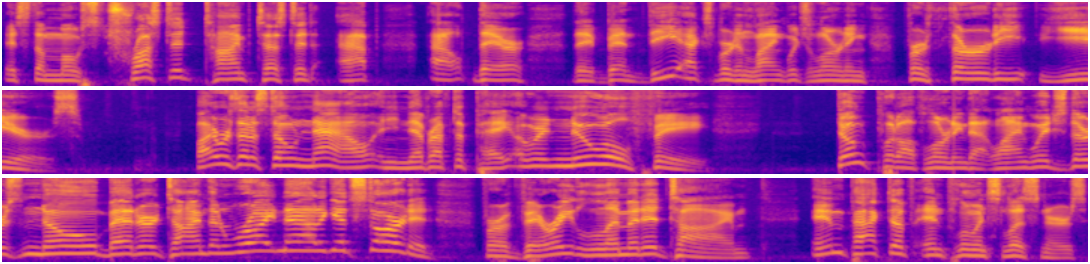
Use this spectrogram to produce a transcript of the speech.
It's the most trusted, time tested app out there. They've been the expert in language learning for 30 years. Buy Rosetta Stone now, and you never have to pay a renewal fee. Don't put off learning that language. There's no better time than right now to get started. For a very limited time, Impact of Influence listeners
